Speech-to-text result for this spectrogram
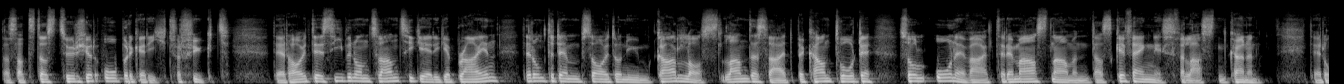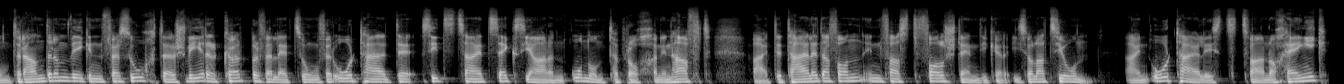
Das hat das Zürcher Obergericht verfügt. Der heute 27-jährige Brian, der unter dem Pseudonym Carlos landesweit bekannt wurde, soll ohne weitere Maßnahmen das Gefängnis verlassen können. Der unter anderem wegen versuchter schwerer Körperverletzung verurteilte sitzt seit sechs Jahren ununterbrochen in Haft, weite Teile davon in fast vollständiger Isolation. Ein Urteil ist zwar noch hängig,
